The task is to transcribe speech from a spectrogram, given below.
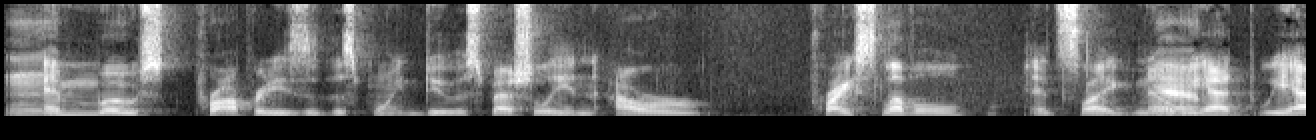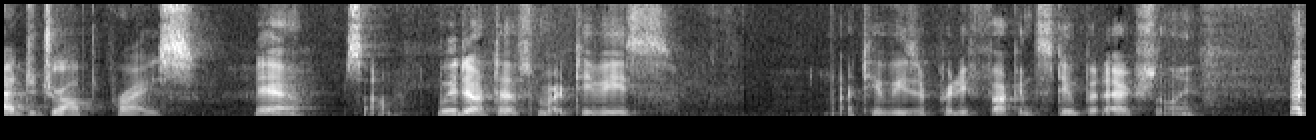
and most properties at this point do, especially in our price level. It's like no, we had we had to drop the price. Yeah, So we don't have smart TVs. Our TVs are pretty fucking stupid, actually.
